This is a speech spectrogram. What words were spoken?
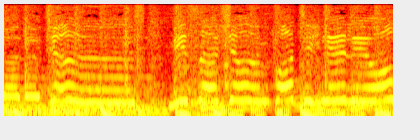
Başaracağız. Bizler çağın fatihleri olacağız.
